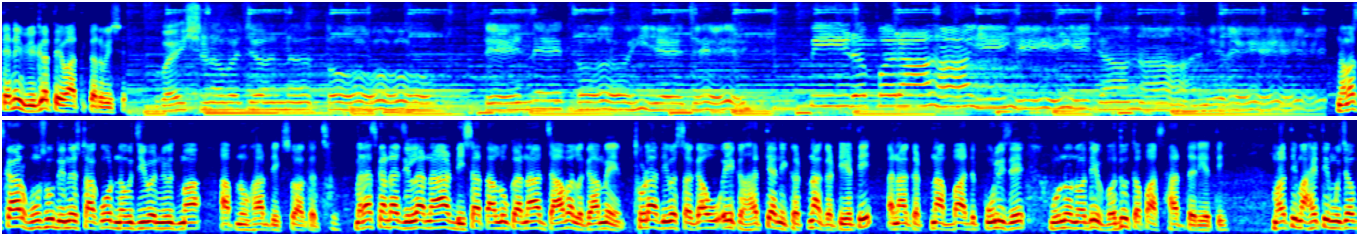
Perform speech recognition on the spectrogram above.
તેની વિગતે વાત કરવી છે. વૈષ્ણવજન તો તેને કહીએ જે પીડ પરાઈ નમસ્કાર, હું છું દિનેશ ઠાકોર, નવજીવન ન્યૂઝમાં આપનું હાર્દિક સ્વાગત છે. બનાસકાંઠા જિલ્લાના ડીસા તાલુકાના જાવલ ગામે થોડા દિવસ અગાઉ એક હત્યાની ઘટના ઘટી હતી અને આ ઘટના બાદ પોલીસે ગુનો નોંધી વધુ તપાસ હાથ ધરી હતી. મળતી માહિતી મુજબ,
